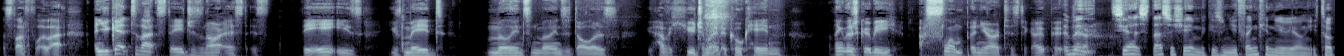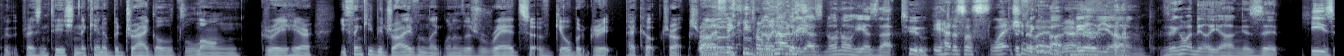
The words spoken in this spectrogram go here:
and stuff like that. And you get to that stage as an artist. It's the '80s. You've made millions and millions of dollars. You have a huge amount of cocaine. I think there's going to be a slump in your artistic output. But there. see, that's that's a shame because when you think of Neil Young, you talk about the presentation, the kind of bedraggled, long grey hair. You think he'd be driving like one of those red sort of Gilbert Grape pickup trucks. Right? Well, I think he probably no, no, but he has no, no. He has that too. He had us a The selection thing of them. about yeah. Neil Young, the thing about Neil Young is that he's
